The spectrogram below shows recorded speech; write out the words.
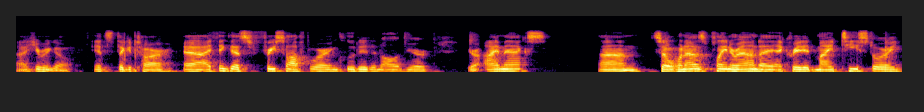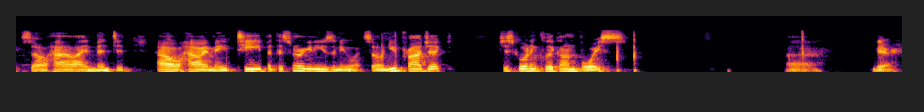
Uh, here we go. It's the guitar. Uh, I think that's free software included in all of your, your iMacs. Um, so when I was playing around, I, I, created my tea story. So how I invented, how, how I made tea. But this one we're going to use a new one. So a new project. Just go ahead and click on voice. Uh, there.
